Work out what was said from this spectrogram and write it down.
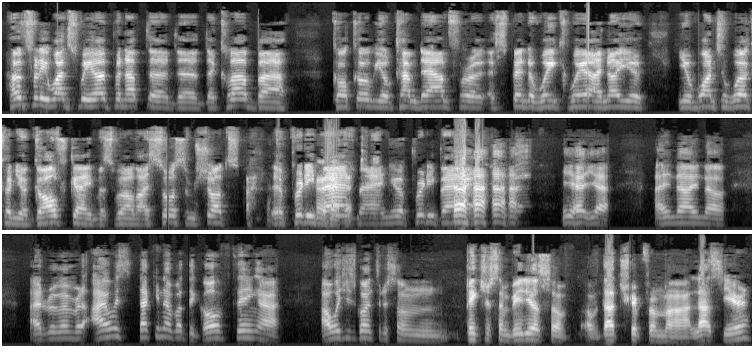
hopefully, once we open up the the, the club, uh, Coco, you'll come down for a, spend a week where I know you you want to work on your golf game as well. I saw some shots; they're pretty bad, man. You're pretty bad. yeah, yeah, I know, I know. I remember I was talking about the golf thing. Uh, I was just going through some pictures and videos of, of that trip from uh, last year,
